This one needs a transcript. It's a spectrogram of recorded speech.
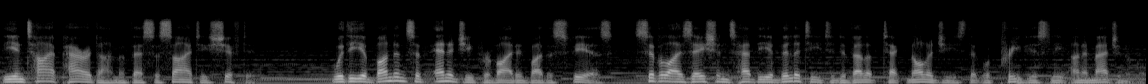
the entire paradigm of their societies shifted. With the abundance of energy provided by the spheres, civilizations had the ability to develop technologies that were previously unimaginable.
